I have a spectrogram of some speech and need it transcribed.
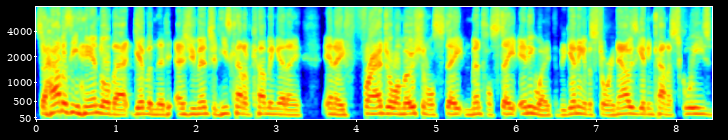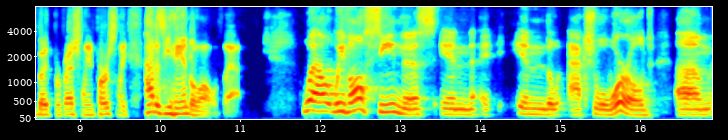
so, how does he handle that? Given that, as you mentioned, he's kind of coming in a in a fragile emotional state and mental state anyway at the beginning of the story. Now he's getting kind of squeezed both professionally and personally. How does he handle all of that? Well, we've all seen this in in the actual world. Um,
